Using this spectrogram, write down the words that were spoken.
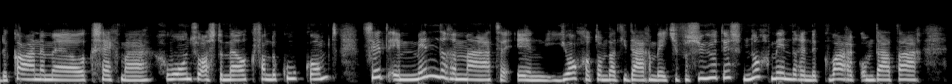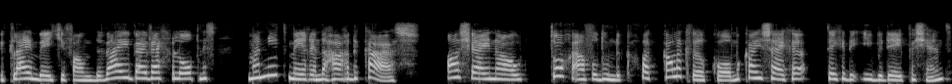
de karnemelk, zeg maar, gewoon zoals de melk van de koe komt, zit in mindere mate in yoghurt, omdat die daar een beetje verzuurd is, nog minder in de kwark, omdat daar een klein beetje van de wei bij weggelopen is, maar niet meer in de harde kaas. Als jij nou toch aan voldoende kalk, kalk wil komen, kan je zeggen tegen de IBD-patiënt:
